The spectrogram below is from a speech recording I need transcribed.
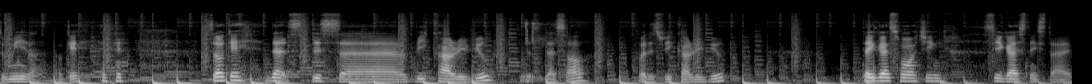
to me lah okay? So okay that's this uh, V car review. That's all for this V car review. Thank you guys for watching. See you guys next time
